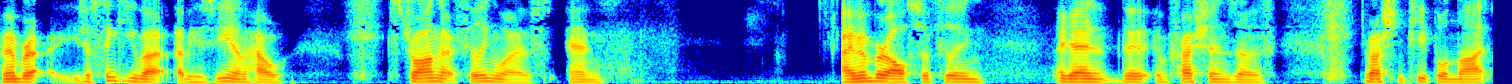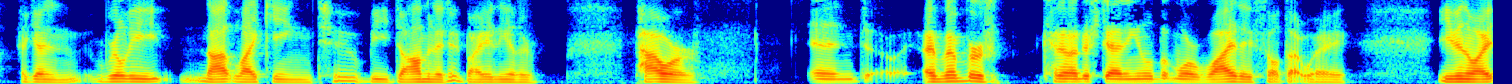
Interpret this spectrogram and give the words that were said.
I remember uh, just thinking about that museum, how strong that feeling was. And I remember also feeling, again, the impressions of Russian people not, again, really not liking to be dominated by any other power. And I remember kind of understanding a little bit more why they felt that way, even though I,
